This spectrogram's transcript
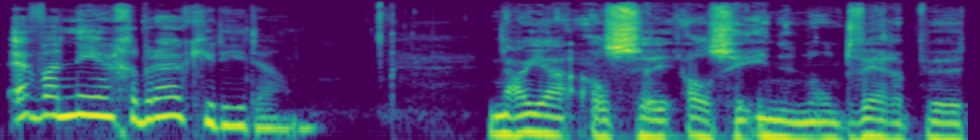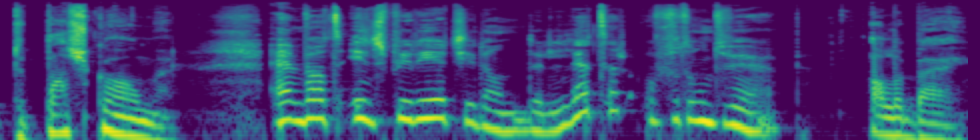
En wanneer gebruik je die dan? Nou ja, als ze, als ze in een ontwerp eh, te pas komen. En wat inspireert je dan? De letter of het ontwerp? Allebei.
